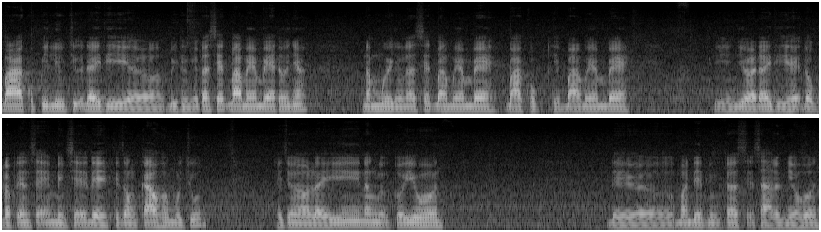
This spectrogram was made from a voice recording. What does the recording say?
ba cục pin lưu trữ đây thì uh, bình thường chúng ta xét 30 A thôi nhé 50 chúng ta xét 30 A ba cục thì 30 A thì như ở đây thì hệ độc lập em sẽ mình sẽ để cái dòng cao hơn một chút. Để cho nó lấy năng lượng tối ưu hơn. Để uh, ban đêm chúng ta sẽ xả được nhiều hơn.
